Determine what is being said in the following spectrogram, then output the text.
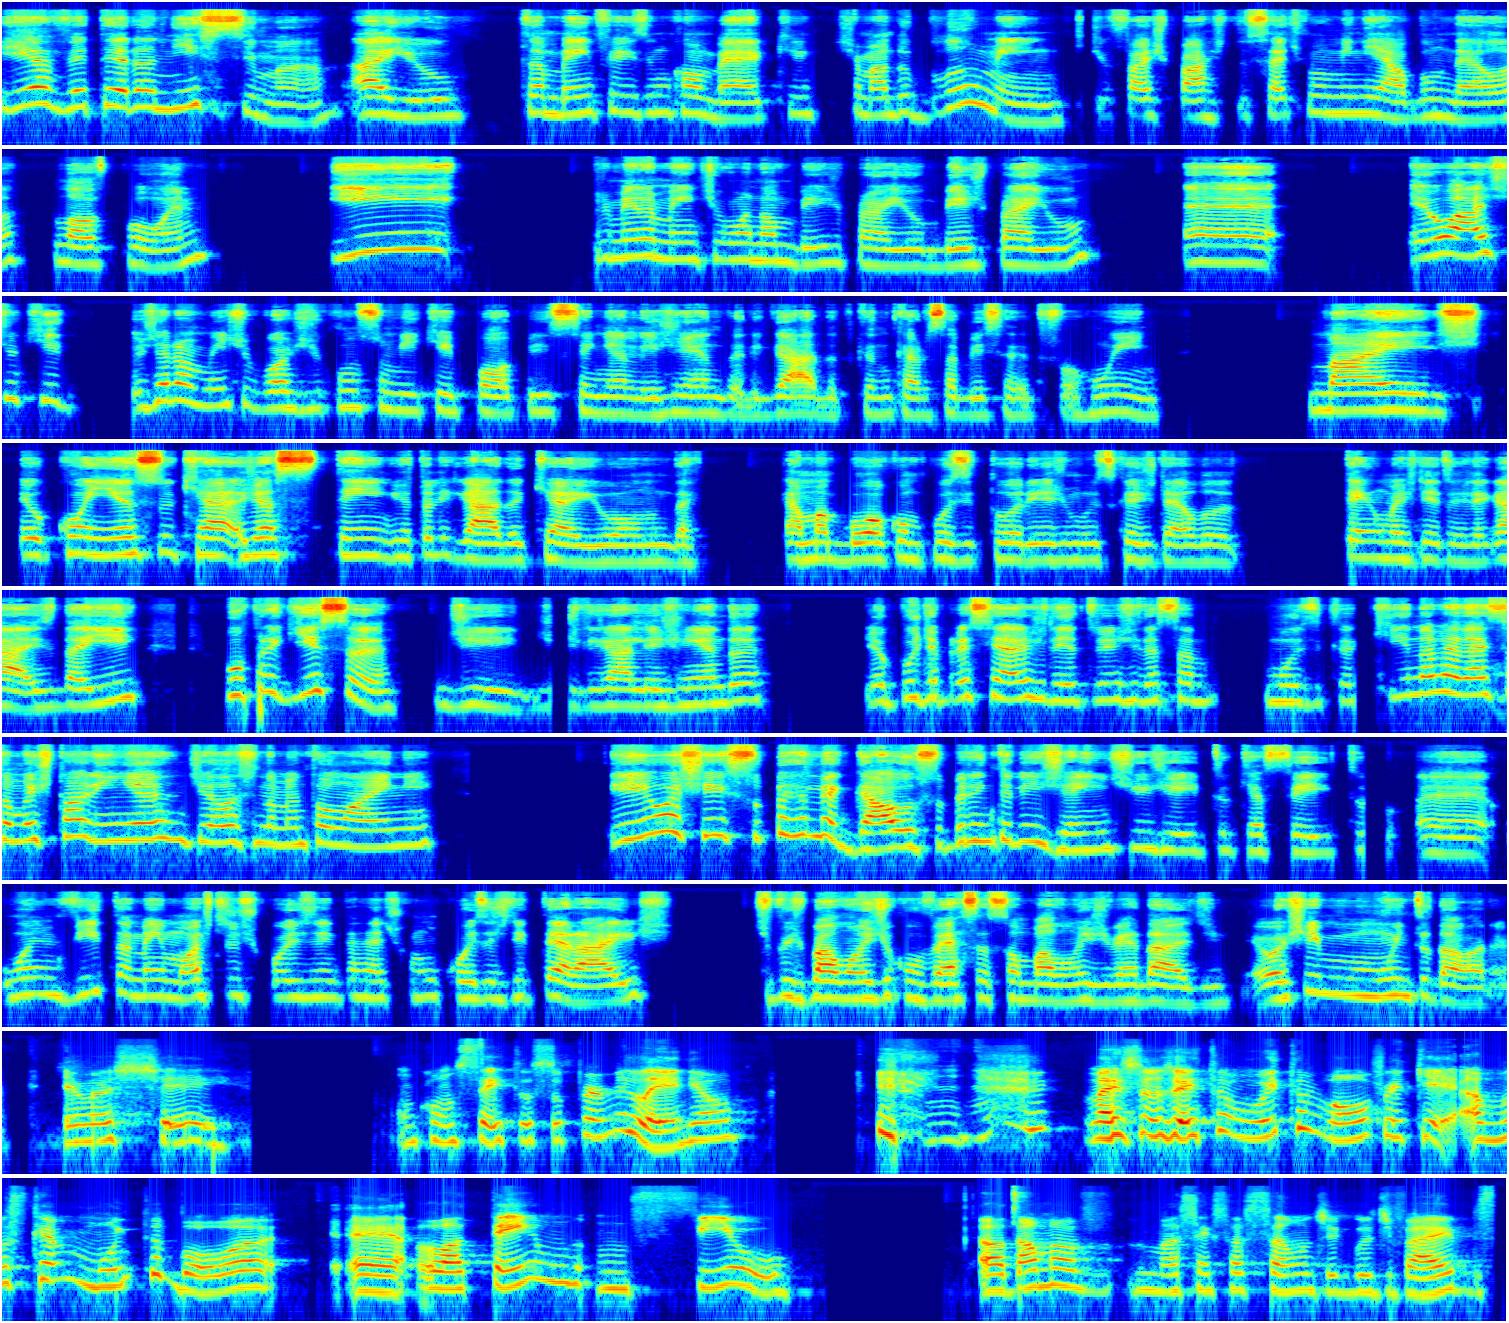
E a veteraníssima IU também fez um comeback chamado Blooming, que faz parte do sétimo mini álbum dela, Love Poem. E, primeiramente, eu vou mandar um beijo pra IU, um beijo pra IU. É, eu acho que eu geralmente gosto de consumir K-pop sem a legenda ligada, porque eu não quero saber se a letra for ruim. Mas eu conheço que a, já tem, já tô ligada que a Yuon é uma boa compositora e as músicas dela têm umas letras legais. Daí, por preguiça de, de ligar a legenda, eu pude apreciar as letras dessa música, que na verdade são uma historinha de relacionamento online e eu achei super legal, super inteligente o jeito que é feito. É, o Envy também mostra as coisas na internet como coisas literais. Tipo, os balões de conversa são balões de verdade. Eu achei muito da hora. Eu achei um conceito super millennial. Uhum. Mas de um jeito muito bom, porque a música é muito boa. É, ela tem um, um fio, ela dá uma, uma sensação de good vibes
